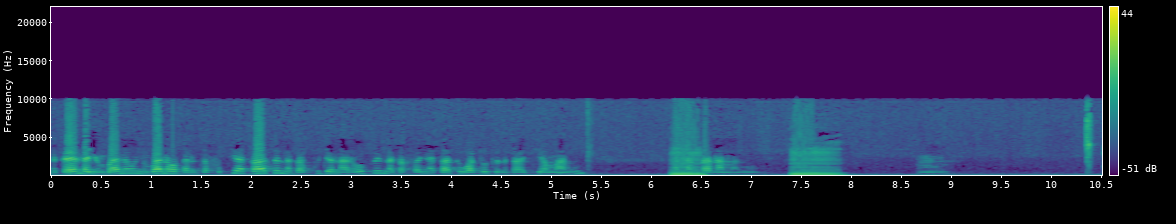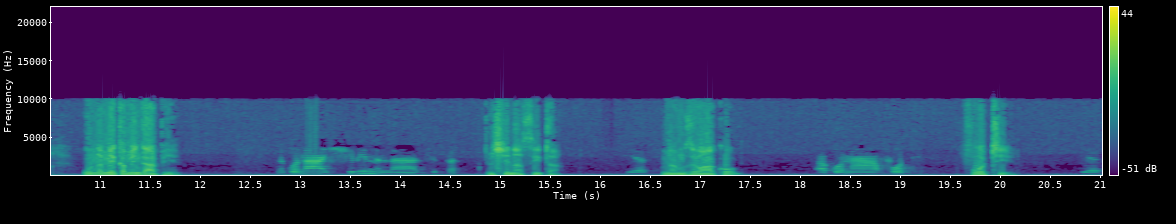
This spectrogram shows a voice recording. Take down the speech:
Nikaenda nyumbani nyumbani wakanitafutia kazi nikakuja Nairobi nikafanya kazi watoto nikaachia mami Mm. anakaa na mami Mm. mm. Una miaka mingapi? niko na ishirini na sita ishirini na sita. yes Na mzee wako ako na 40 40. yes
